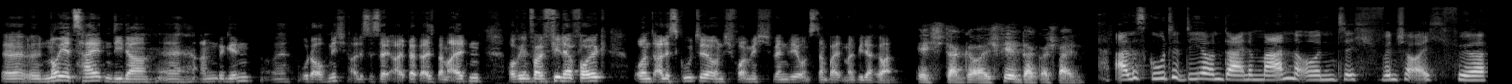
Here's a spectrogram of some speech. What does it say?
äh, neue Zeiten, die da äh, anbeginnen äh, oder auch nicht. Alles ist bleibt alles beim Alten. Auf jeden Fall viel Erfolg und alles Gute und ich freue mich, wenn wir uns dann bald mal wieder hören. Ich danke euch. Vielen Dank euch beiden. Alles Gute dir und deinem Mann und ich wünsche euch für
